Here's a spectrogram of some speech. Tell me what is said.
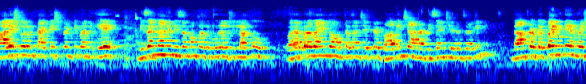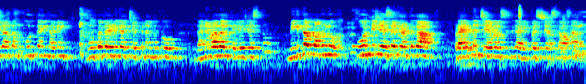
Kaleshwaram package twenty one A నిజంగానే నిజామాబాద్ రూరల్ జిల్లాకు వరప్రదాయంగా ఉంటుందని చెప్పి భావించి ఆయన డిజైన్ చేయడం జరిగింది. దాంట్లో డెబ్బై నుండి ఎనభై శాతం పూర్తయిందని భూపతి రెడ్డి గారు చెప్పినందుకు ధన్యవాదాలు తెలియజేస్తూ మిగతా పనులు పూర్తి చేసేటట్టుగా ప్రయత్నం చేయవలసిందిగా రిక్వెస్ట్ చేస్తా ఉన్నాను.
